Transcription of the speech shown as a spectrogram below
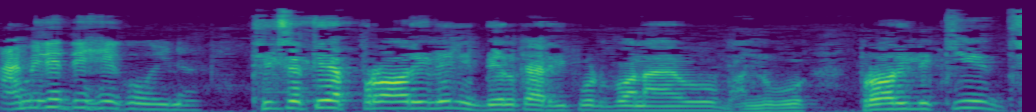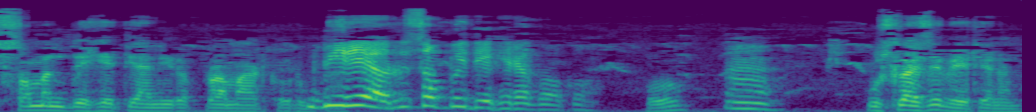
हामीले देखेको होइन। ठिक छ त्यहाँ प्रहरीले नि बेलुका रिपोर्ट बनायो भन्नुभयो। प्रहरीले के सम्म देखे त्यहाँनिर प्रमाणको बिरेहरू सबै देखेर गएको। हो? उसलाई चाहिँ भेटेनन्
